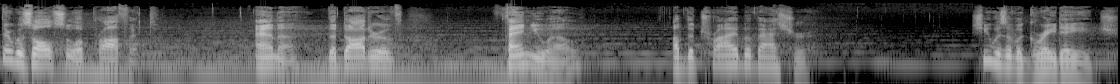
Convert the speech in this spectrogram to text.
There was also a prophet, Anna, the daughter of Phanuel of the tribe of Asher. She was of a great age,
